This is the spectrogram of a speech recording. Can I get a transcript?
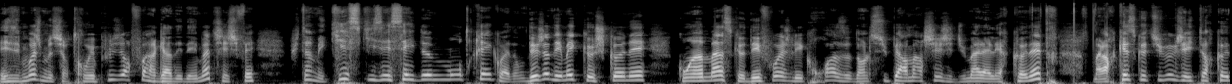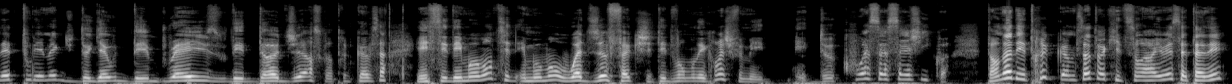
Et moi je me suis retrouvé plusieurs fois à regarder des matchs et je fais putain mais qu'est-ce qu'ils essayent de me montrer quoi? Donc déjà des mecs que je connais qui ont un masque des fois je les croise dans le supermarché j'ai du mal à les reconnaître. Alors qu'est-ce que tu veux que j'aille te reconnaître tous les mecs du dugout des Braves ou des Dodgers ou un truc comme ça? Et c'est des moments c'est des moments what the fuck? J'étais devant mon écran et je fais mais et de quoi ça s'agit quoi? T'en as des trucs comme ça toi qui te sont arrivés cette année?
